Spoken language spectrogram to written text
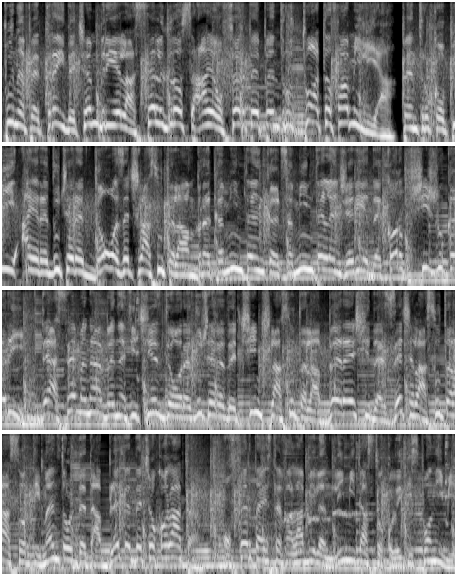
Până pe 3 decembrie la Selgros ai oferte pentru toată familia. Pentru copii ai reducere 20% la îmbrăcăminte, încălțăminte, lenjerie de corp și jucării. De asemenea, beneficiezi de o reducere de 5% la bere și de 10% la sortimentul de tablete de ciocolată. Oferta este valabilă în limita stocului disponibil.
